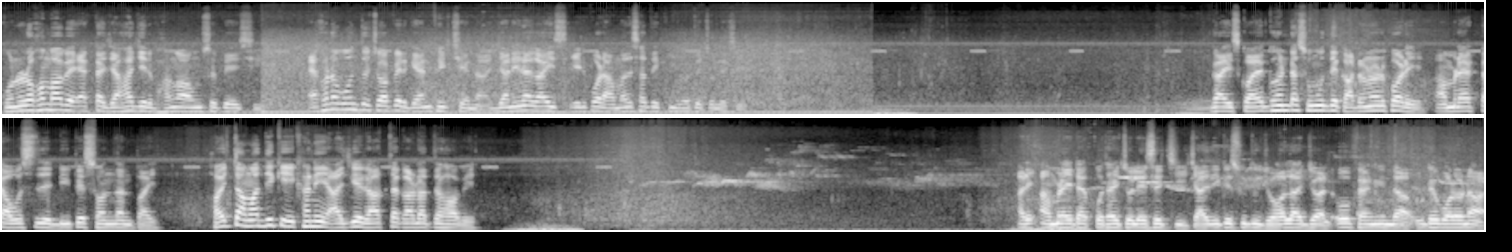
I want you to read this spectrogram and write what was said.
কোনো রকমভাবে একটা জাহাজের ভাঙা অংশ পেয়েছি। এখনও পর্যন্ত চপের জ্ঞান ফিরছে না। জানি না গাইস এরপর আমাদের সাথে কি হতে চলেছে। গাইস কয়েক ঘণ্টা সমুদ্রে কাটানোর পরে আমরা একটা অবস্থিত দ্বীপের সন্ধান পাই। হয়তো আমাদেরকে এখানে আজকে রাতটা কাটাতে হবে। আরে, আমরা এটা কোথায় চলে এসেছি? চারিদিকে শুধু জল আর জল। ও ফ্যানগিন্দা উঠে পড়ো না।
